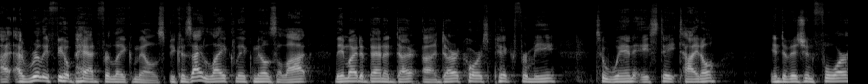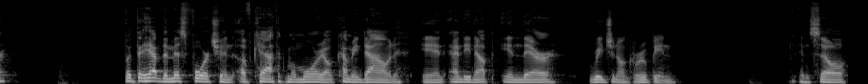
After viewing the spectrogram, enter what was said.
I, I, really feel bad for Lake Mills because I like Lake Mills a lot. They might have been a, dar- a dark horse pick for me to win a state title in Division Four, but they have the misfortune of Catholic Memorial coming down and ending up in their regional grouping. And so,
